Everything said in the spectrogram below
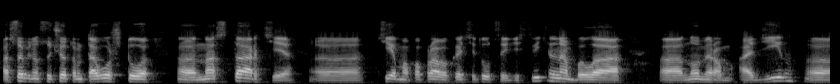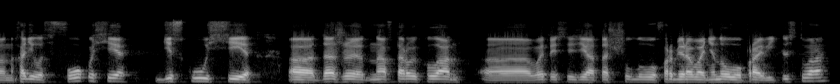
особенно с учетом того, что э, на старте тема поправок Конституции действительно была номером один, находилась в фокусе дискуссии. Даже на второй план в этой связи отошло формирование нового правительства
